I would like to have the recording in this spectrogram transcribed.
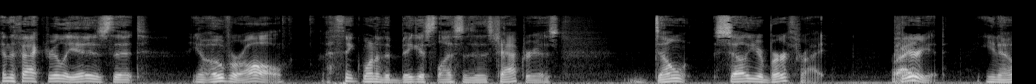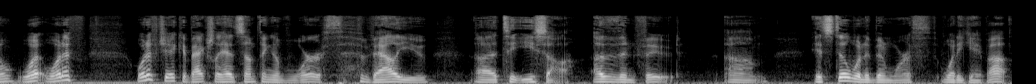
and the fact really is that, you know, overall, I think one of the biggest lessons of this chapter is don't sell your birthright. Period. Right. You know, what, what if, what if Jacob actually had something of worth, value, uh, to Esau other than food? Um, it still wouldn't have been worth what he gave up.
